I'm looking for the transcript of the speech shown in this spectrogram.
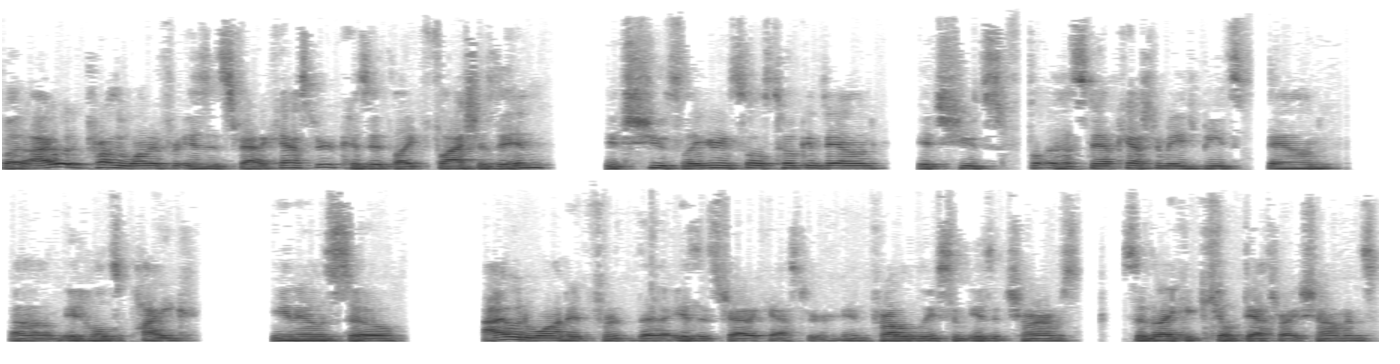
but I would probably want it for Izzet Staticaster because it like flashes in, it shoots Lingering Souls token down, it shoots uh, Snapcaster Mage beats down, um, it holds a Pike, you know. So I would want it for the Izzet Staticaster and probably some Izzet Charms so that I could kill Deathrite Shamans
